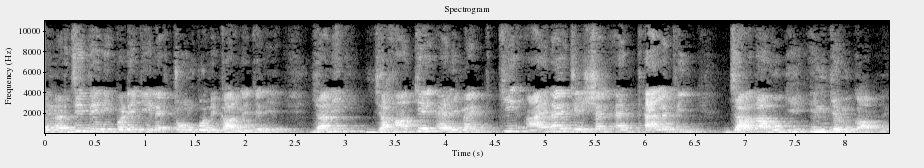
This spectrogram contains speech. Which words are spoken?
एनर्जी देनी पड़ेगी इलेक्ट्रॉन को निकालने के लिए। यानी यहाँ के एलिमेंट की आयनाइजेशन एंथैल्पी ज़्यादा होगी इनके मुकाबले।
